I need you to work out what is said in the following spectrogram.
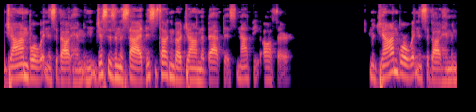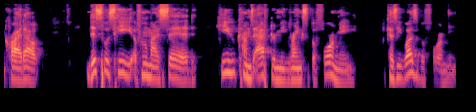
John bore witness about him. And just as an aside, this is talking about John the Baptist, not the author. John bore witness about him and cried out, This was he of whom I said, He who comes after me ranks before me, because he was before me.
